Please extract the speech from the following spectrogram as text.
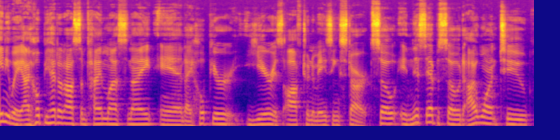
Anyway, I hope you had an awesome time last night, and I hope your year is off to an amazing start. So, in this episode, I want to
